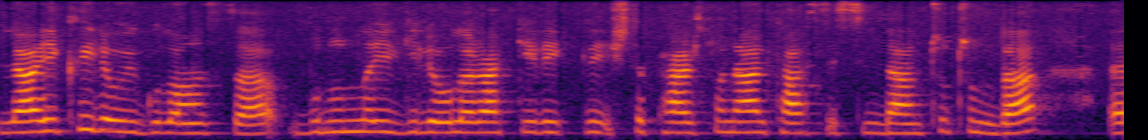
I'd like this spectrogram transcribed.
layıkıyla uygulansa, bununla ilgili olarak gerekli işte personel tahsisinden tutun da e,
